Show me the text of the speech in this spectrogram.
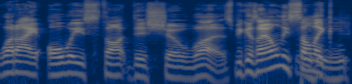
what I always thought this show was because I only saw like Mhm.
